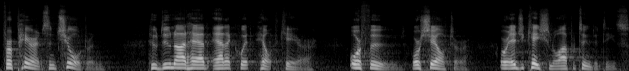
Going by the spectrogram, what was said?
for parents and children who do not have adequate health care or food or shelter or educational opportunities,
